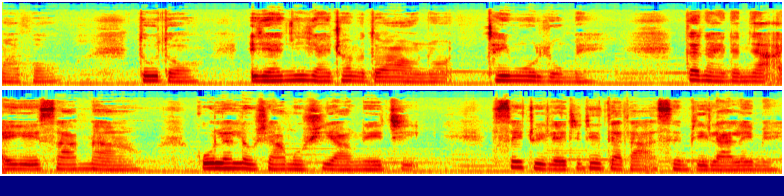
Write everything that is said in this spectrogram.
မှာပေါ့။သို့တော့အရန်ကြီးရိုင်ထွက်မသွားအောင်တော့ထိမ့်မို့လိုမယ်။တက်နိုင်တဲ့မြအေးအေးစားမှန်အောင်ကိုယ်လက်လှုပ်ရှားမှုရှိအောင်နေကြည့်။စိတ်တွေလည်းတိတိတတ်တာအဆင်ပြေလာလိမ့်မယ်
